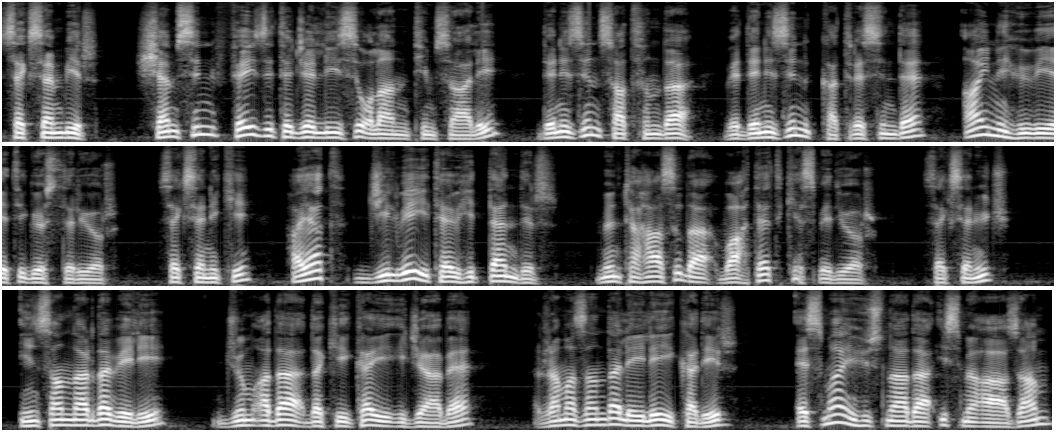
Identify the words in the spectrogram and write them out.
81. Şems'in feyzi tecellisi olan timsali, denizin sathında ve denizin katresinde aynı hüviyeti gösteriyor. 82. Hayat cilve-i tevhiddendir. Müntehası da vahdet kesbediyor. 83. İnsanlarda veli, Cum'ada dakikayı icabe, Ramazanda Leyle-i Kadir, Esma-i Hüsna'da ismi azam,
